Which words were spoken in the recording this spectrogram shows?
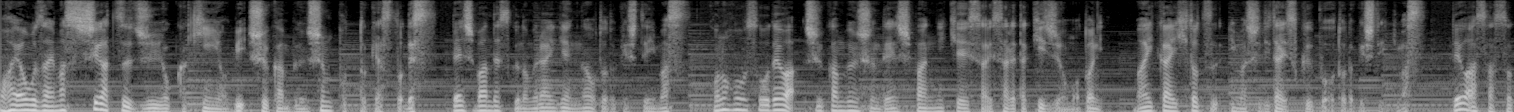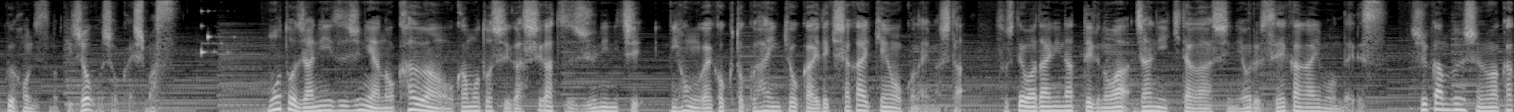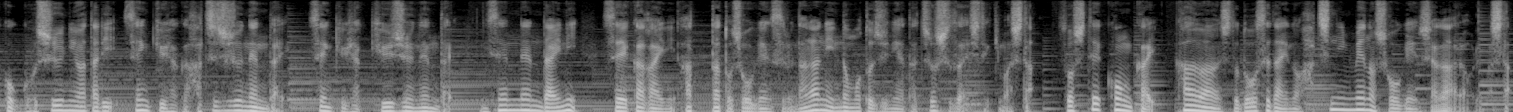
おはようございます。4月14日金曜日、週刊文春ポッドキャストです。電子版デスクの村井源がお届けしています。この放送では、週刊文春電子版に掲載された記事をもとに、毎回一つ今知りたいスクープをお届けしていきます。では早速本日の記事をご紹介します。元ジャニーズジュニアのカウアン岡本氏が4月12日、日本外国特派員協会で記者会見を行いました。そして話題になっているのは、ジャニー北川氏による性加害問題です。週刊文春は過去5週にわたり、1980年代、1990年代、2000年代に性加害にあったと証言する7人の元ジュニアたちを取材してきました。そして今回、カウアン氏と同世代の8人目の証言者が現れました。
